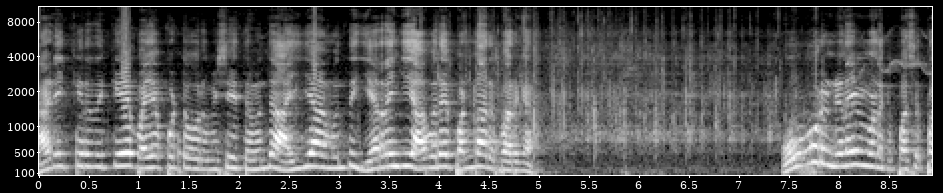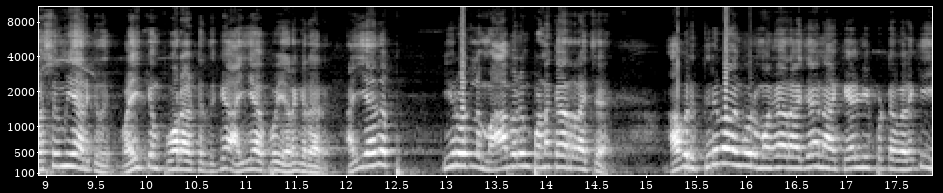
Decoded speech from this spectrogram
நடிக்கிறதுக்கே பயப்பட்ட ஒரு விஷயத்தை வந்து ஐயா வந்து இறங்கி அவரே பண்ணாரு பாருங்க. ஒவ்வொரு நினைவும் எனக்கு பசு பசுமையாக இருக்குது. வைக்கம் போராட்டத்துக்கு ஐயா போய் இறங்குறாரு. ஐயா தான் ஈரோட்டில் மாபெரும் பணக்காரராச்சே. அவர் திருவாங்கூர் மகாராஜா நான் கேள்விப்பட்ட வரைக்கும்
